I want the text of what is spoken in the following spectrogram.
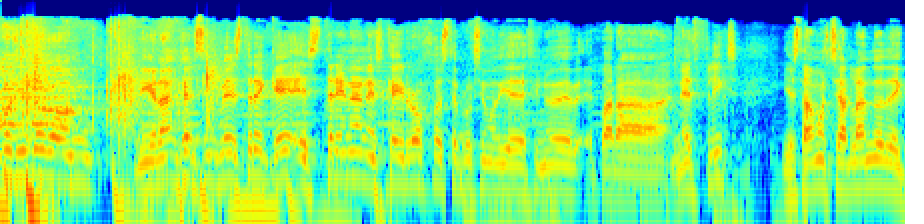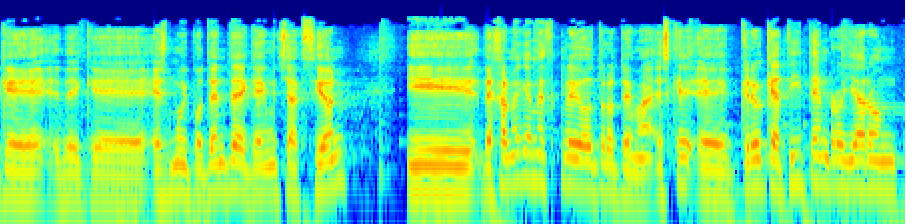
Con Miguel Ángel Silvestre, que estrenan Sky Rojo este próximo día 19 para Netflix. Y estábamos charlando de que, de que es muy potente, de que hay mucha acción. Y dejadme que mezcle otro tema. Es que eh, creo que a ti te enrollaron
